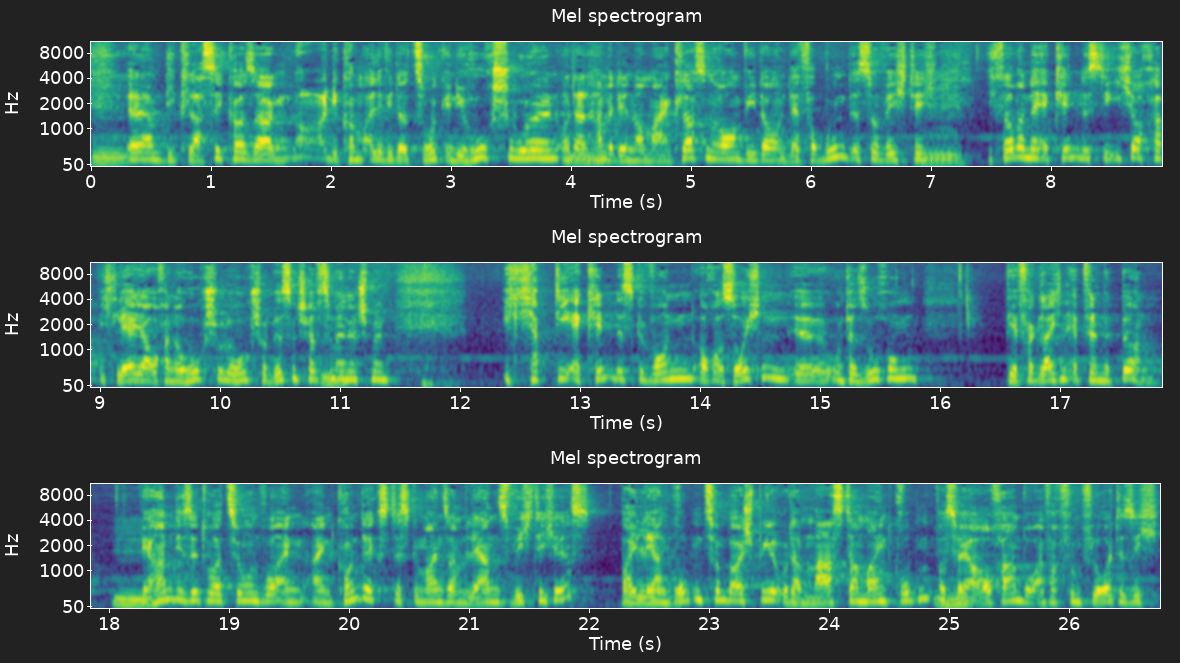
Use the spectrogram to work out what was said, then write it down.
Mhm. Ähm, die Klassiker sagen, oh, die kommen alle wieder zurück in die Hochschulen und dann mhm. haben wir den normalen Klassenraum wieder und der Verbund ist so wichtig. Mhm. Ich glaube, eine Erkenntnis, die ich auch habe, ich lehre ja auch an der Hochschule Hochschulwissenschaftsmanagement, mhm. ich habe die Erkenntnis gewonnen, auch aus solchen äh, Untersuchungen, wir vergleichen Äpfel mit Birnen. Mhm. Wir haben die Situation, wo ein, ein Kontext des gemeinsamen Lernens wichtig ist bei Lerngruppen zum Beispiel oder Mastermind-Gruppen, was mhm. wir ja auch haben, wo einfach fünf Leute sich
